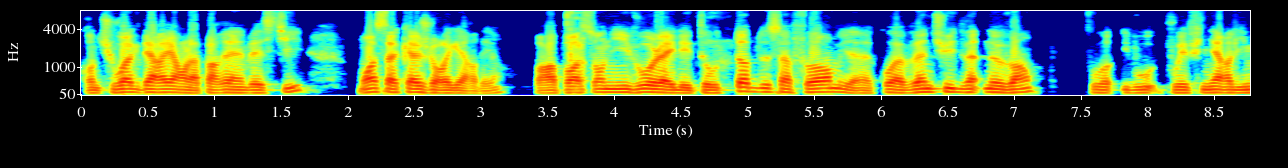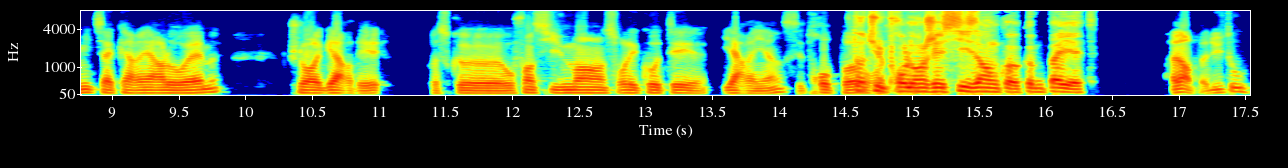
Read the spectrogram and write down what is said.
Quand tu vois que derrière, on l'a pas réinvesti, moi, ça cache, je l'aurais gardé. Hein. Par rapport à son niveau, là, il était au top de sa forme. Il a quoi, 28, 29 ans. Il pouvait finir à limite sa carrière à l'OM. Je l'aurais gardé parce que offensivement, sur les côtés, il n'y a rien. C'est trop pauvre. Toi, tu le prolongeais 6 ans, quoi, comme Payet. Ah non, pas du tout.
